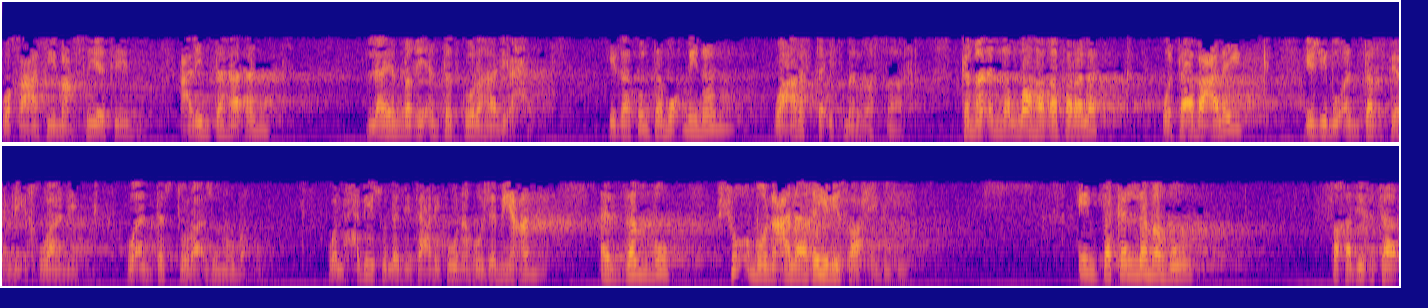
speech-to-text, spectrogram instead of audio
وقع في معصية. علمتها أنت. لا ينبغي أن تذكرها لأحد. إذا كنت مؤمنا وعرفت اسم الغفار. كما أن الله غفر لك وتاب عليك يجب أن تغفر لإخوانك وأن تستر ذنوبهم. والحديث الذي تعرفونه جميعا الذنب شؤم على غير صاحبه. إن تكلمه فقد اغتاب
